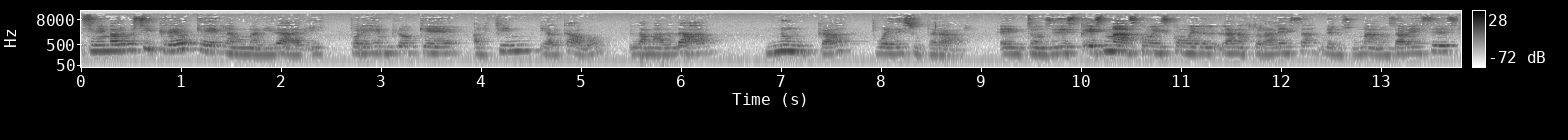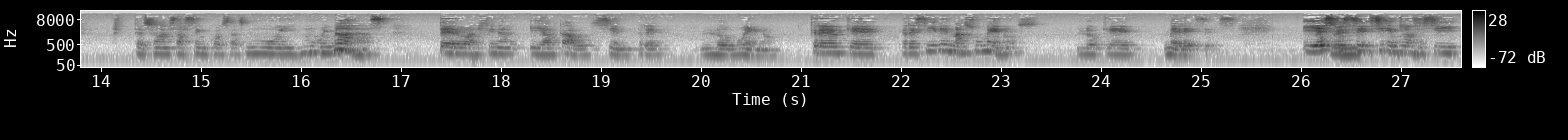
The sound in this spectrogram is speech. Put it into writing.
sin embargo, sí creo que en la humanidad y, por ejemplo, que al fin y al cabo la maldad nunca puede superar. Entonces es, más como es como la naturaleza de los humanos. A veces personas hacen cosas muy, muy malas pero al final y al cabo siempre lo bueno. Creo que recibe más o menos lo que mereces. Y eso es, mm. sí, entonces sí,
